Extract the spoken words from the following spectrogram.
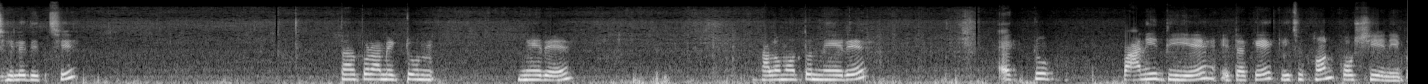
ঢেলে দিচ্ছি। তারপর আমি একটু নেড়ে, ভালো মতো নেড়ে একটু পানি দিয়ে এটাকে কিছুক্ষণ কষিয়ে নিব।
